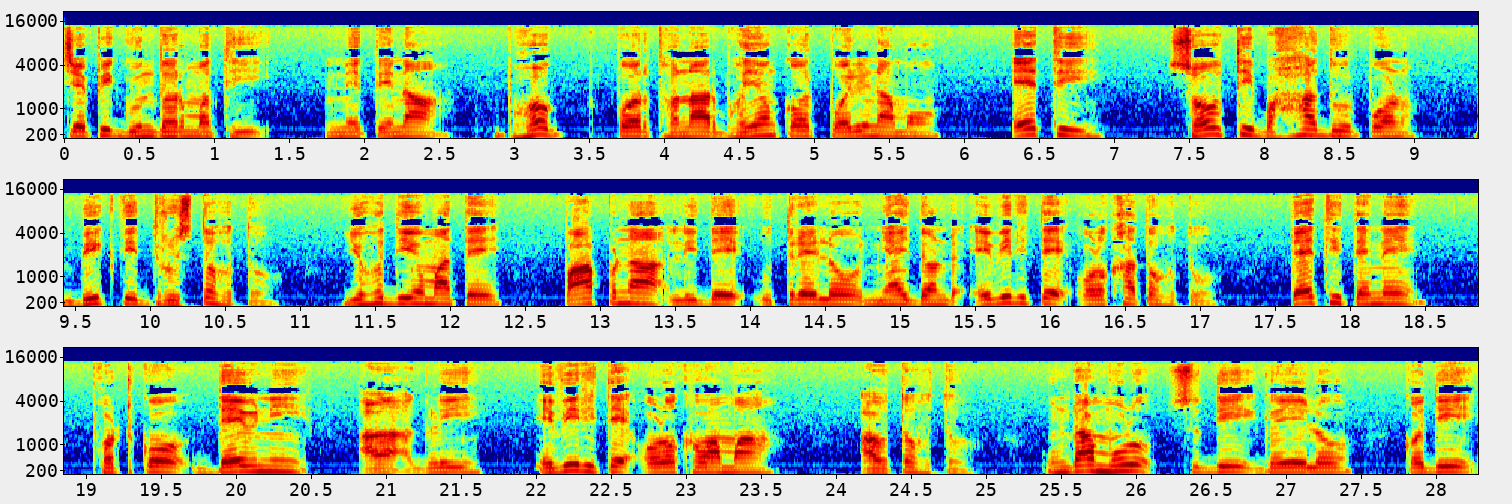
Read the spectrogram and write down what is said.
ચેપી ગુણધર્મથી ને તેના ભોગ પર થનાર ભયંકર પરિણામો એથી સૌથી બહાદુર પણ બીકથી ધ્રુજત હતો. યહૂદીઓમાં તે પાપના લીધે ઉતરેલો ન્યાયદંડ એવી રીતે ઓળખાતો હતો. તેથી તેને ફટકો દેવની આગળી એવી રીતે ઓળખવામાં આવતો હતો. ઊંડા મૂળ સુધી ગયેલો કદી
